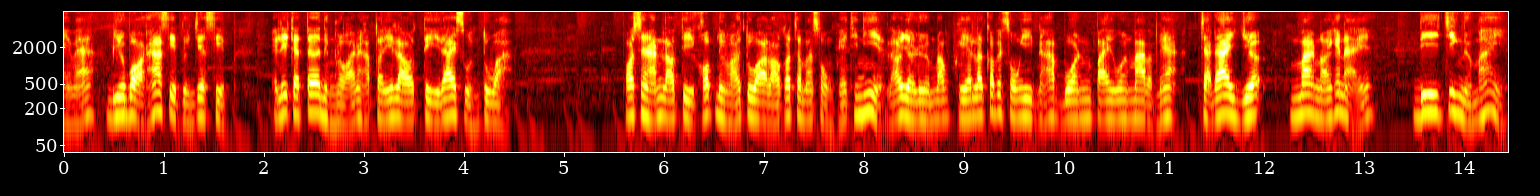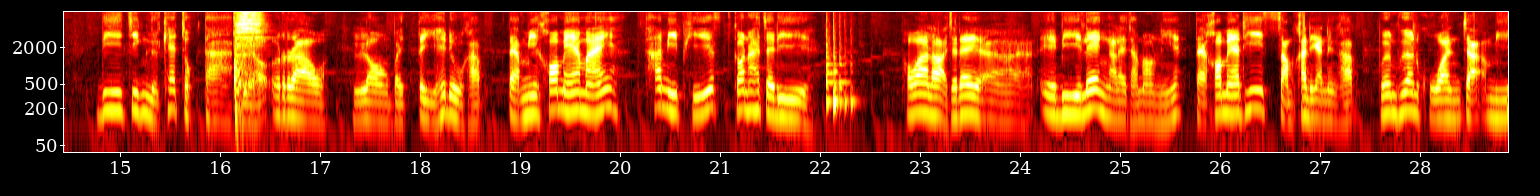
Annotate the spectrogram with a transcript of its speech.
เห็นไหมบิลบอร์ด50ถึง70เอลิเกเตอร์100 นะครับ ตอนนี้เราตีได้ศูนย์ตัว เพราะฉะนั้นเราตีครบ 100 ตัว เราก็จะมาส่งเพจที่นี่ แล้วอย่าลืมรับเพจแล้วก็ไปส่งอีกนะครับ วนไปวนมาแบบเนี้ยจะได้เยอะมากน้อยแค่ไหน ดีจริงหรือไม่ ดีจริงหรือแค่จกตา เดี๋ยวเรา ลองไปตีให้ดูครับ แต่มีข้อแม้ไหม ถ้ามีพีซก็น่าจะดี เพราะว่าเราอาจจะได้เอ่า A B เร่งอะไรทำนองนี้ แต่ข้อแม้ที่สำคัญอีกอันหนึ่งครับ เพื่อนๆควรจะมี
